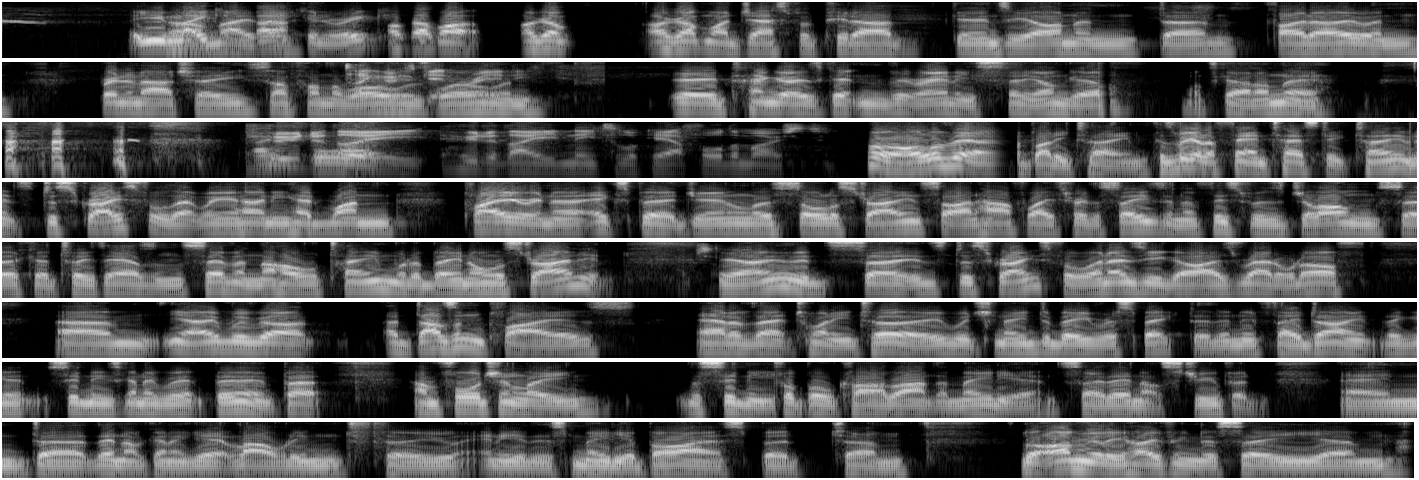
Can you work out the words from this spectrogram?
Are you Oh, making maybe. bacon, Rick? I got my I got I got my Jasper Pittard Guernsey on and um, photo and Brendan Archie's up on the wall as well. randy. And yeah, Tango's getting a bit randy. Steady on, girl. What's going on there? Who do they who do they need to look out for the most? Well, all of our bloody team, because we've got a fantastic team. It's disgraceful that we only had one player in an expert journalist All Australian side halfway through the season. If this was Geelong circa 2007, the whole team would have been All Australian. You know, it's uh, it's disgraceful. And as you guys rattled off, um, you know, we've got a dozen players out of that 22 which need to be respected. And if they don't, they get, Sydney's going to get burnt. But unfortunately, the Sydney Football Club aren't the media, so they're not stupid, and uh, they're not going to get lulled into any of this media bias. But um, look, I'm really hoping to see um,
